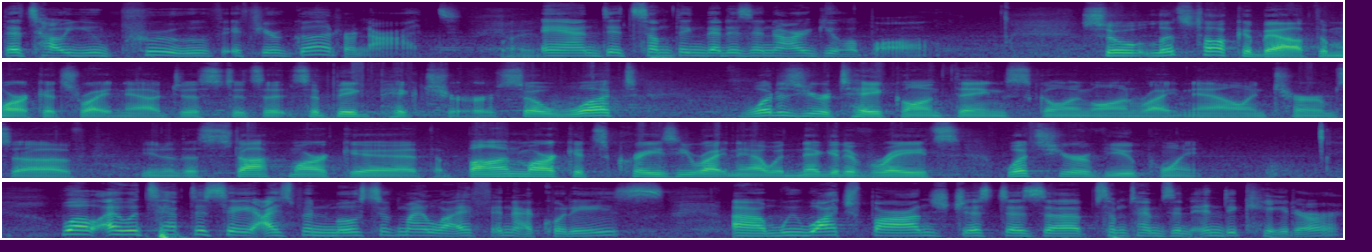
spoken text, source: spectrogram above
that's how you prove if you're good or not. Right. And it's something that is inarguable. So let's talk about the markets right now. Just it's a, it's a big picture. So what what is your take on things going on right now in terms of you know the stock market, the bond market's crazy right now with negative rates. What's your viewpoint? Well, I would have to say I spend most of my life in equities. Um, we watch bonds just as a, sometimes an indicator,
